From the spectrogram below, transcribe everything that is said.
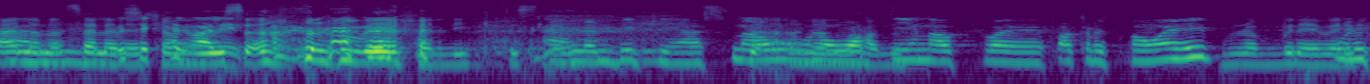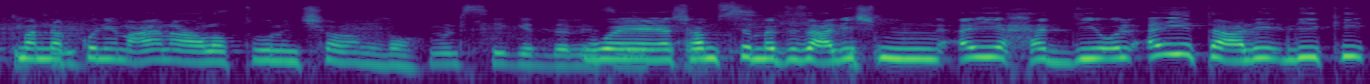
أهلا وسهلا يا. شموسة. ربنا يخليك. تسلمي أهلا بك يا أسماء. ونورتينا في فقرة مواهب. ربنا يبارك ونتمنى فيكي تكوني معانا على طول إن شاء الله. ميرسي جدا يا ويا. شمس ما تزعليش من أي حد يقول أي تعليق ليكي.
